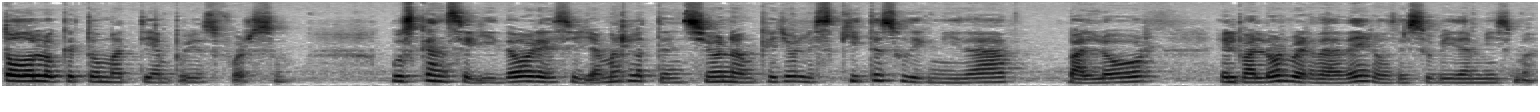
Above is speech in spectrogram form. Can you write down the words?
todo lo que toma tiempo y esfuerzo. Buscan seguidores y llamar la atención aunque ello les quite su dignidad, valor, el valor verdadero de su vida misma.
